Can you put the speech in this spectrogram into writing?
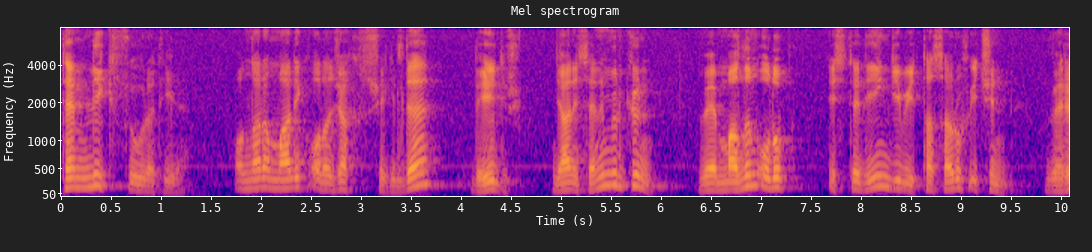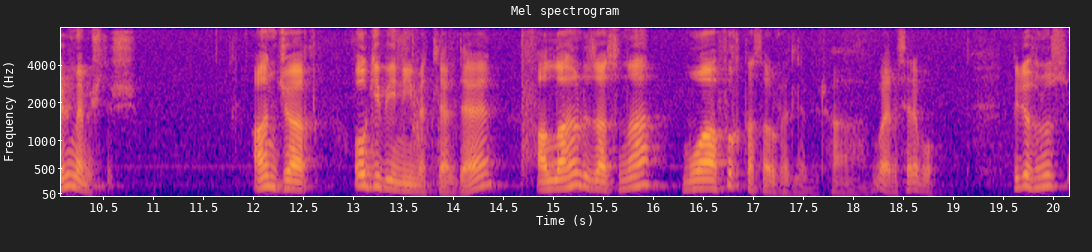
temlik suretiyle onlara malik olacak şekilde değildir. Yani senin mülkün ve malın olup istediğin gibi tasarruf için verilmemiştir. Ancak o gibi nimetlerde Allah'ın rızasına muvafık tasarruf edilebilir. Ha, bu mesele bu. Biliyorsunuz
